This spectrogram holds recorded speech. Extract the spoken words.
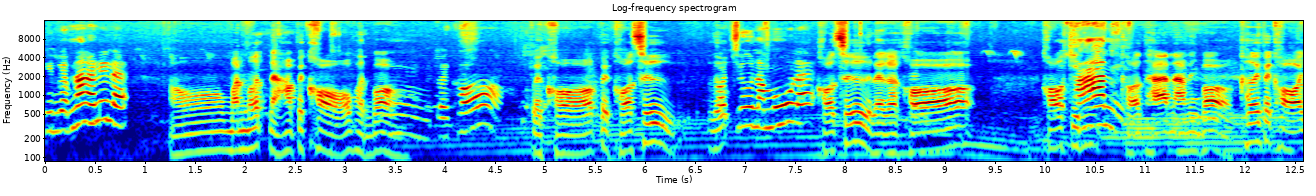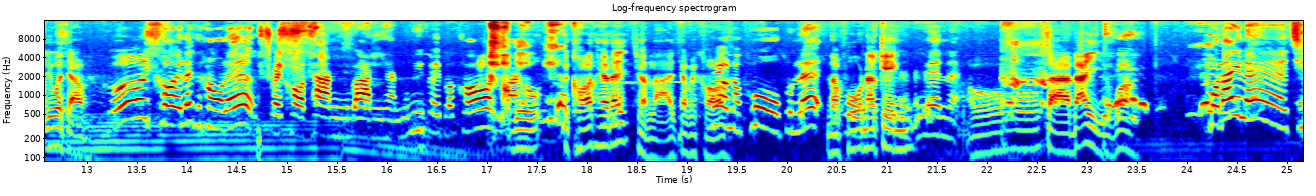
กินแบบนั้นอะไรแหละอ๋อ มันหมดนะเฮาไปขอเพิ่นบ่อืมไปขอ ไปขอไปขอซื้อหขรืออชื่อน้ำหมูแล้วขอซื้อแล้วก็ขอ ขอกิน ขอทาน ขอทานเอานี่บ่เคยไปขออยู่ว่าเจ้าเอ้ยเคยแล้วเฮาแล้วไปขอทานในบ้านนี่หันบ่มีไปประคอบ้านอยู่เฮาไปขอแถวได้ฉลายจะไปขอแล้วนะโพพุ่นแหละนาโพนาเก่ง แม่นแหละโอ้กาได้อยู่ว่าบ่ได้แล้วชี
